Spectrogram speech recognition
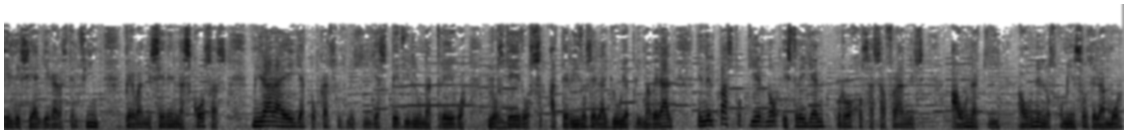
él desea llegar hasta el fin, permanecer en las cosas, mirar a ella, tocar sus mejillas, pedirle una tregua, los dedos aterridos de la lluvia primaveral. En el pasto tierno estrellan rojos azafranes, Aún aquí, aún en los comienzos del amor,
